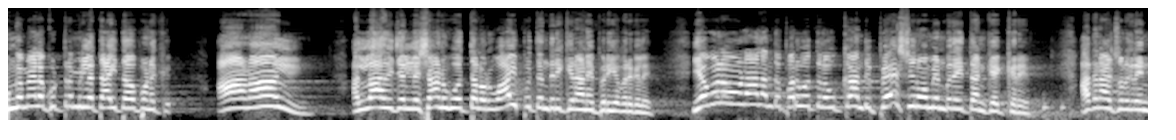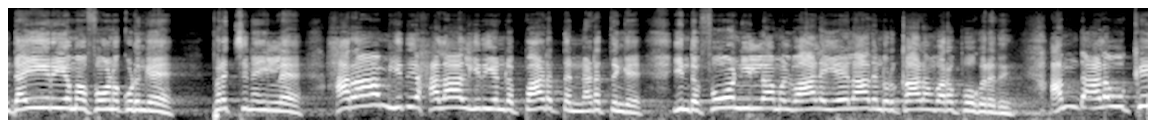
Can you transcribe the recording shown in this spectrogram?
உங்கள் மேலே குற்றம் இல்லை தாய் தகப்பனுக்கு. ஆனால் அல்லாஹ் ஜல்லஷானுவத்தால் ஒரு வாய்ப்பு தந்திருக்கிறானே பெரியவர்களே. எவ்வளவு நாள் அந்த பருவத்தில் உட்கார்ந்து பேசினோம் என்பதை தான் கேட்கிறேன். அதனால் சொல்கிறேன் தைரியமாக ஃபோனை கொடுங்க. பிரச்சனை இல்லை. ஹராம் இது ஹலால் இது என்ற பாடத்தை நடத்துங்க. இந்த ஃபோன் இல்லாமல் வாழ இயலாது என்ற ஒரு காலம் வரப்போகிறது. அந்த அளவுக்கு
